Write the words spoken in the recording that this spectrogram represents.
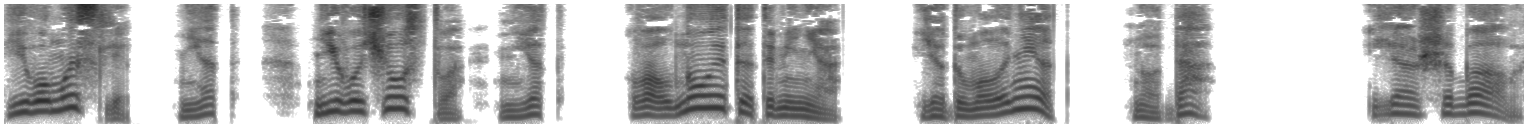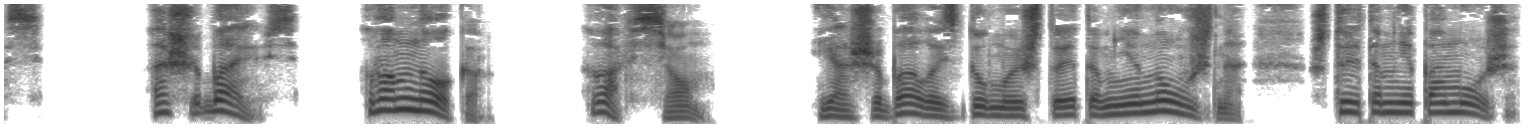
Его мысли? Нет. Его чувства? Нет. Волнует это меня? Я думала, нет, но да. Я ошибалась. Ошибаюсь. Во многом. Во всем. Я ошибалась, думаю, что это мне нужно, что это мне поможет,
